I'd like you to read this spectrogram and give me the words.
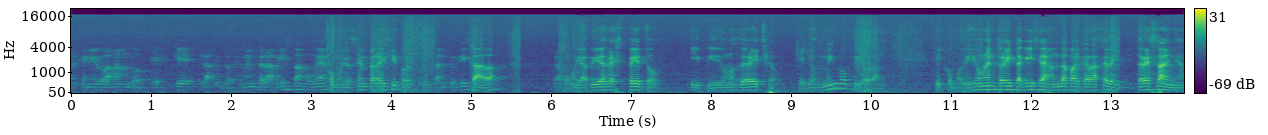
Es que han ido bajando, es que la situación entre la misma comunidad, como yo siempre he dicho y por eso están criticadas, la comunidad pide respeto y pide unos derechos que ellos mismos violan. Y como dije en una entrevista que hice Anda para el hace 23 años,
